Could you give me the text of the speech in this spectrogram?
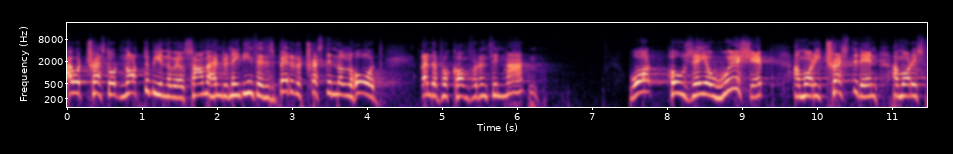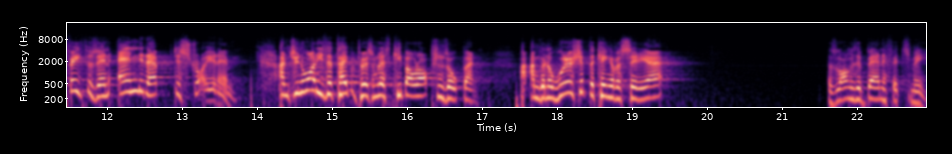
Our trust ought not to be in the world. Psalm 118 says it's better to trust in the Lord than to put confidence in man. What Hosea worshipped and what he trusted in and what his faith was in ended up destroying him. And do you know what? He's the type of person, let's keep our options open. I'm going to worship the king of Assyria as long as it benefits me.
